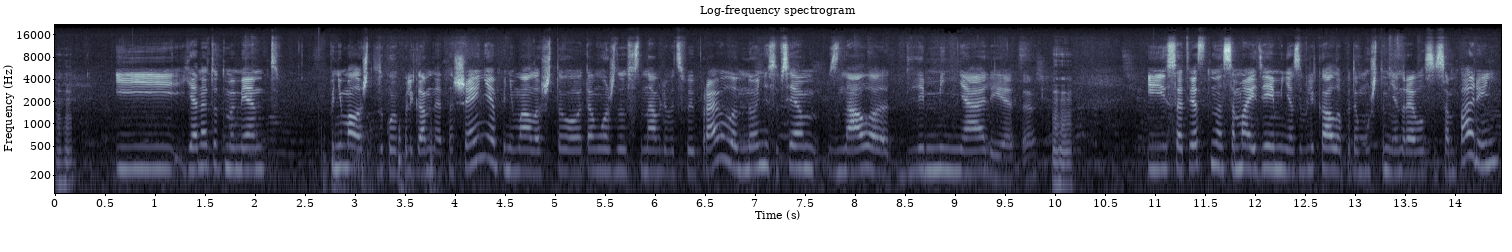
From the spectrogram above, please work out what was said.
Мгм. И я на тот момент понимала, что такое полигамные отношения, понимала, что там можно устанавливать свои правила, но не совсем знала, для меня ли это. Мгм. И, соответственно, сама идея меня завлекала, потому что мне нравился сам парень,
